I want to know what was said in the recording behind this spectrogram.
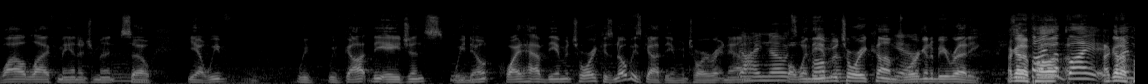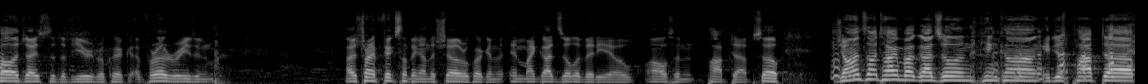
wildlife management so yeah we've We've, we've got the agents. We don't quite have the inventory because nobody's got the inventory right now. Mm-hmm. I know, But it's when problem. the inventory comes, Yeah. we're going to be ready. I So gotta, if I'm apolo- I gotta I'm a- apologize to the viewers real quick. For whatever reason, I was trying to fix something on the show real quick, and, and my Godzilla video all of a sudden popped up. So, John's not talking about Godzilla and King Kong. It just popped up.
